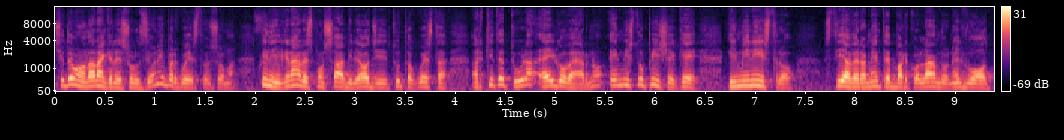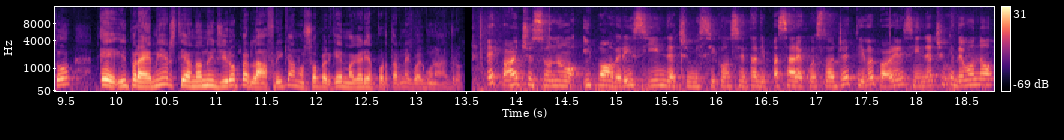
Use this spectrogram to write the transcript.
Ci devono dare anche le soluzioni per questo, insomma. Quindi il gran responsabile oggi di tutta questa architettura è il governo e mi stupisce che il ministro stia veramente barcollando nel vuoto e il Premier stia andando in giro per l'Africa, non so perché, magari a portarne qualcun altro. E poi ci sono i poveri sindaci, mi si consenta di passare questo aggettivo, i poveri sindaci che devono...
